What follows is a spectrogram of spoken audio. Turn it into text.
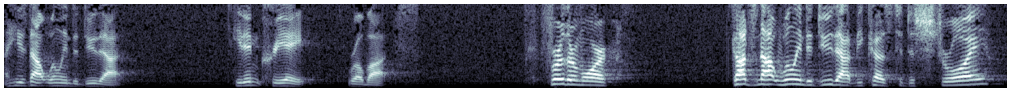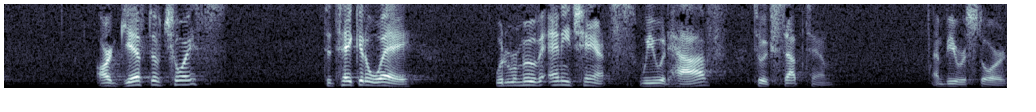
And He's not willing to do that. He didn't create robots. Furthermore, God's not willing to do that because to destroy our gift of choice, to take it away, would remove any chance we would have to accept Him and be restored.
